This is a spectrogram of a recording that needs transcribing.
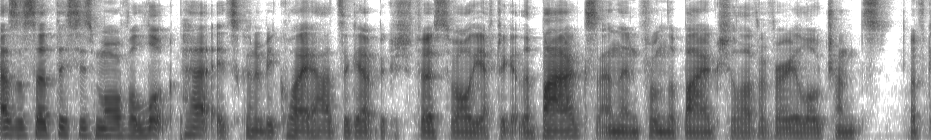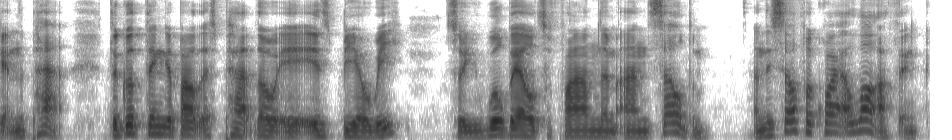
As I said, this is more of a luck pet. It's going to be quite hard to get because, first of all, you have to get the bags, and then from the bags, you'll have a very low chance of getting the pet. The good thing about this pet, though, it is BOE, so you will be able to farm them and sell them. And they sell for quite a lot, I think.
